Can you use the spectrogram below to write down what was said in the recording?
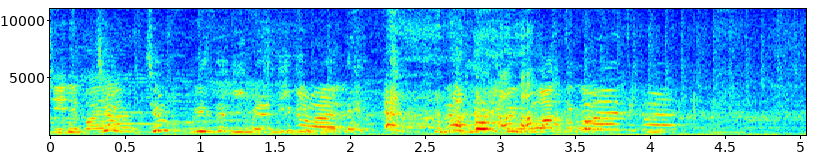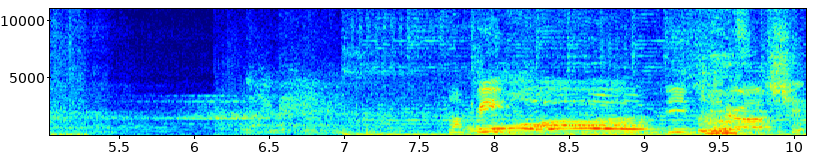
Jenny bayağı Çok çok bize ivedi gibi. Blackpink. Oo. Deep drop. Shit.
